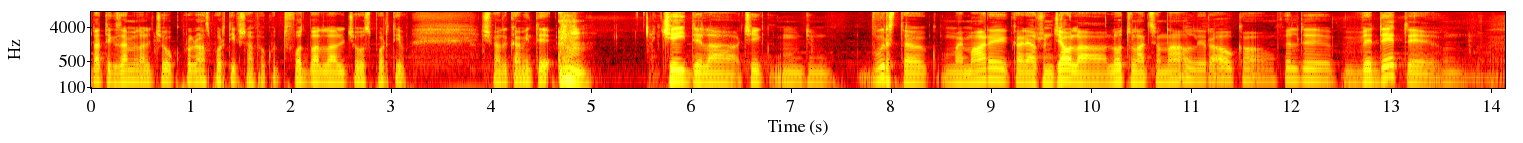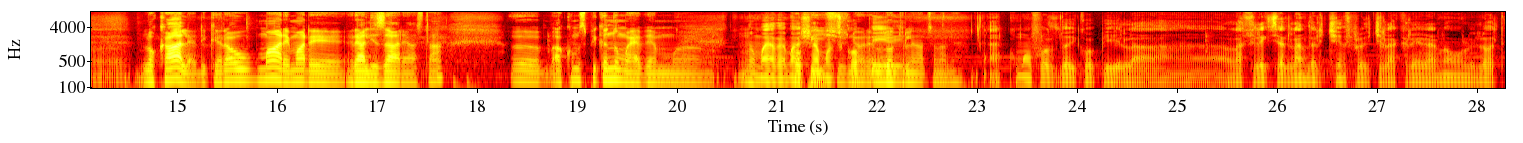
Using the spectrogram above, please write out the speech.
dat examen la liceu cu program sportiv și am făcut fotbal la liceu sportiv și mi-aduc aminte cei de la cei din vârstă mai mare care ajungeau la lotul național erau ca un fel de vedete uh, locale, adică erau mare, mare realizare asta. Uh, acum spui că nu mai avem uh, Nu mai avem așa mulți copii. Loturile naționale. Acum au fost doi copii la, la selecția de la Under 15 la crearea noului lot.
